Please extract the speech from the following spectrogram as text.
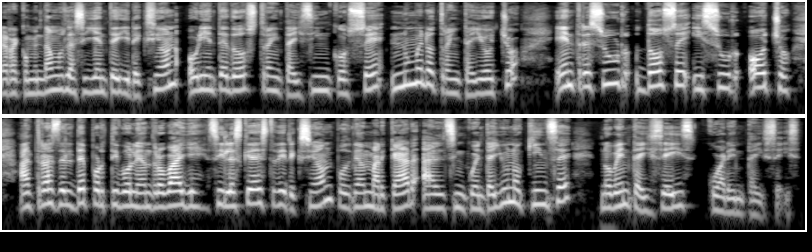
le recomendamos la siguiente dirección, Oriente 235C, número 38, entre Sur 12 y Sur 8, atrás del Deportivo Leandro Valle. Si les queda esta dirección, podrían marcar al 5115 9646.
